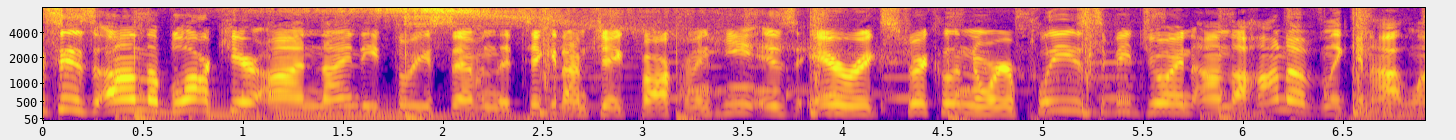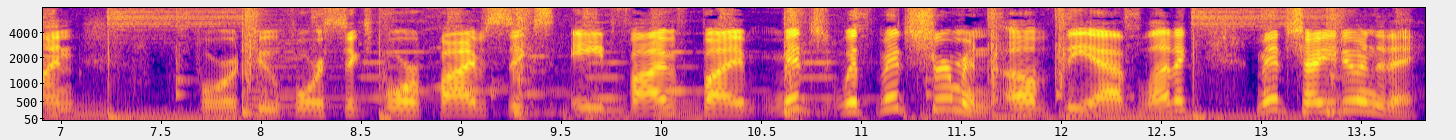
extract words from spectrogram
This is On the Block here on 93.7 The Ticket. I'm Jake Bachman. He is Eric Strickland, and we're pleased to be joined on the Honda of Lincoln hotline 402-464-5685 by Mitch with Mitch Sherman of The Athletic. Mitch, how you doing today?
